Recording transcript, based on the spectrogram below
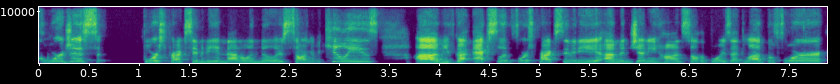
gorgeous forced proximity in Madeline Miller's Song of Achilles. Um, you've got excellent forced proximity um, in Jenny Han Saw the Boys I'd Love Before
